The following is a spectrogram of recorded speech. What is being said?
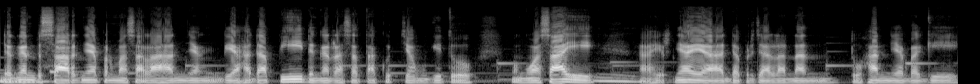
dengan besarnya permasalahan yang dia hadapi dengan rasa takut yang begitu menguasai. Hmm akhirnya ya ada perjalanan Tuhan ya bagi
